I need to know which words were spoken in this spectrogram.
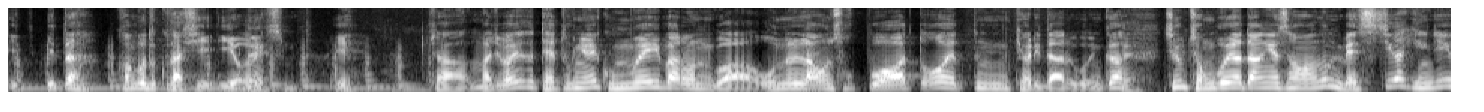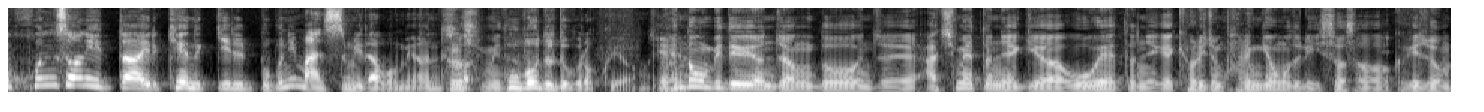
이, 이따 광고 듣고 다시 이어가겠습니다. 예. 자 마지막에 그 대통령의 국무회의 발언과 오늘 나온 속보와 또 어떤 결이 다르고, 그러니까 네. 지금 정부 여당의 상황은 메시지가 굉장히 혼선이 있다 이렇게 느낄 부분이 많습니다. 보면 서- 그렇습니다. 후보들도 그렇고요. 예. 한동훈 비대위원장도 이제 아침에 했던 얘기와 오후에 했던 얘기가 결이 좀 다른 경우들이 있 어서 그게 좀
